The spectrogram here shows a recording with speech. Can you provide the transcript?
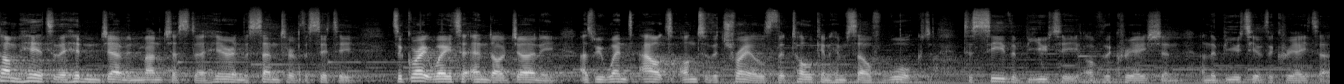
Come here to the hidden gem in Manchester, here in the centre of the city. It's a great way to end our journey as we went out onto the trails that Tolkien himself walked to see the beauty of the creation and the beauty of the Creator.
